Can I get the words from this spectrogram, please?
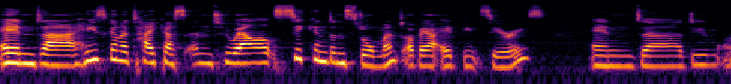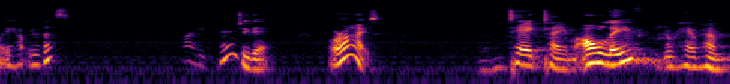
and uh, he's going to take us into our second instalment of our Advent series. And uh, do you want me to help me with this? Oh, he can do that. All right. Tag team. I'll leave. You'll have him.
